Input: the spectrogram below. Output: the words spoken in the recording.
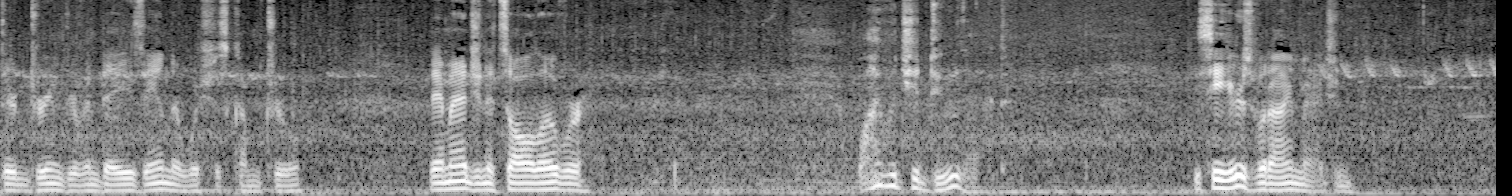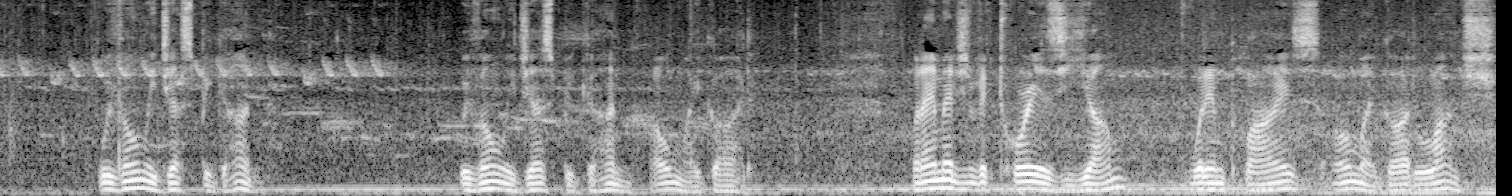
their dream driven days and their wishes come true. They imagine it's all over. Why would you do that? You see, here's what I imagine we've only just begun. We've only just begun. Oh my God. When I imagine Victoria's yum, what implies, oh my God, lunch.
